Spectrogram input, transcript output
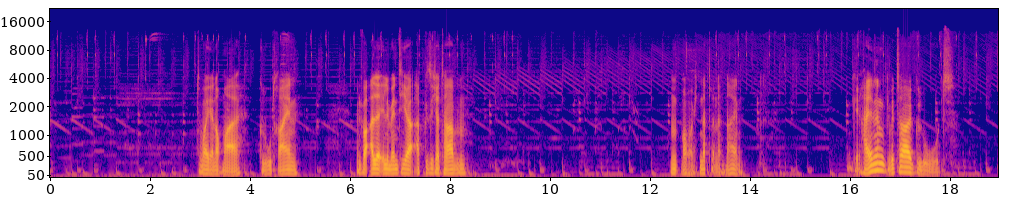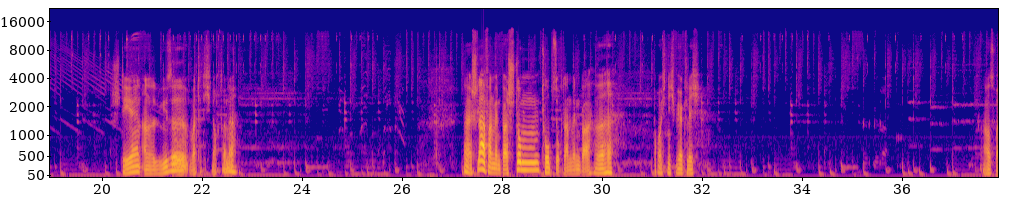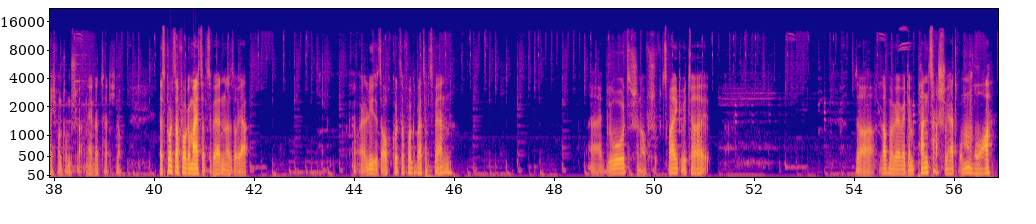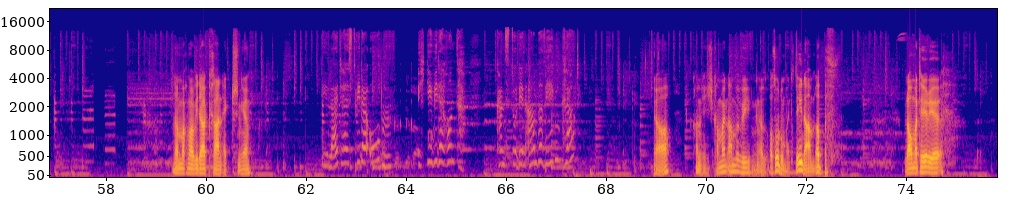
Tun wir ja noch mal Glut rein. Wenn wir alle Elemente hier abgesichert haben. Hm, warum habe ich denn da drin? Nein. Okay, heilen, Gewitter, Glut. Stehen, Analyse. Was hatte ich noch drin? Schlaf anwendbar, stumm, Tobsucht anwendbar. Äh, Brauche ich nicht wirklich. Ausweichung und Umschlag. Ne, das hatte ich noch. Das kurz davor gemeistert zu werden. Also ja. Analyse ist auch kurz davor gemeistert zu werden. Äh, Glut schon auf Stufe 2 Gewitter. So, laufen wir mit dem Panzerschwert rum. Boah. Dann machen wir wieder Kran-Action, ja. Die Leiter ist wieder oben. Ich gehe wieder runter. Kannst du den Arm bewegen, Cloud? Ja, kann ich. Ich kann meinen Arm bewegen. Also, ach so, du meinst den Arm. Oh, Blaue Materie.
